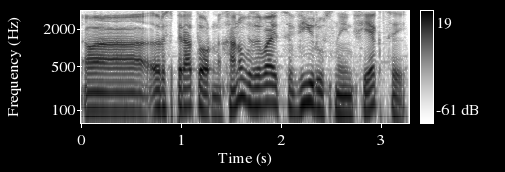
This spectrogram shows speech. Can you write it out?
э, респираторных, оно вызывается вирусной инфекцией.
